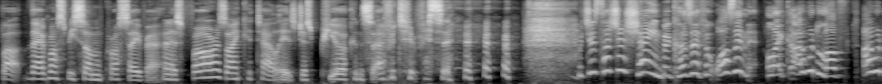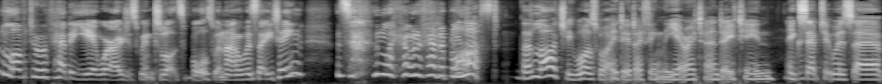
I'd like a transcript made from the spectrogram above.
but there must be some crossover. And as far as I could tell, it's just pure conservatism. Which is such a shame because if it wasn't like I would love I would love to have had a year where I just went to lots of balls when I was 18. It's like I would have had a blast. That largely was what I did, I think, the year I turned 18, except it was uh,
